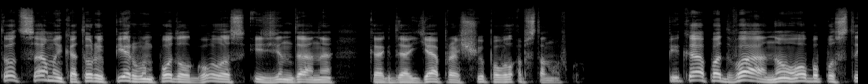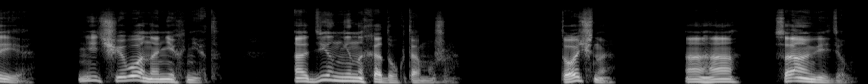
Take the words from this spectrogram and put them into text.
Тот самый, который первым подал голос из Зиндана, когда я прощупывал обстановку. Пикапа два, но оба пустые. Ничего на них нет. Один не на ходу к тому же. Точно? Ага, сам видел.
